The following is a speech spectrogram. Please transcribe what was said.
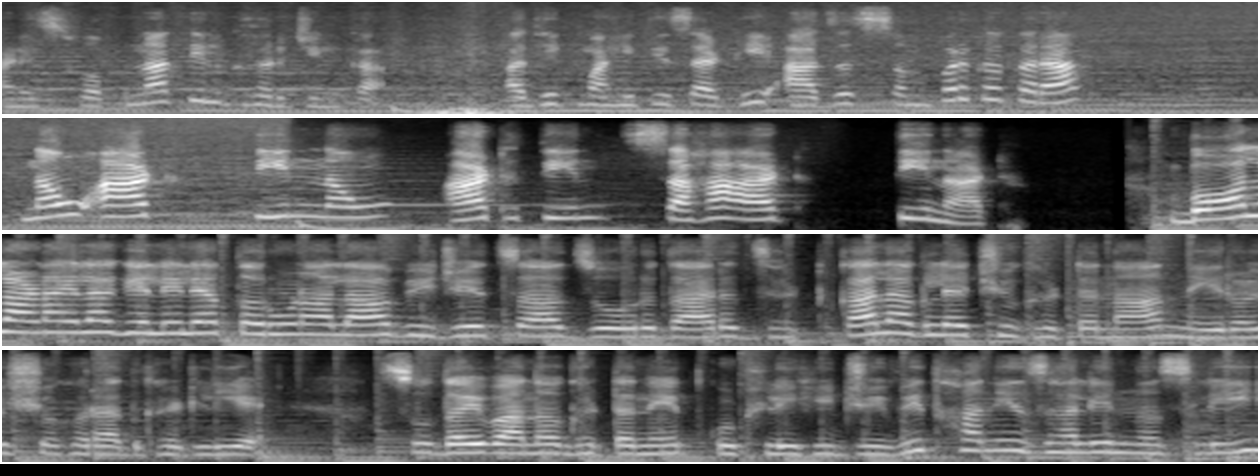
आणि स्वप्नातील घर जिंका. अधिक माहितीसाठी आजच संपर्क करा. नऊ आठ तीन नऊ आठ तीन सहा आठ तीन आठ. बॉल आणायला गेलेल्या तरुणाला विजेचा जोरदार झटका लागल्याची घटना नेरळ शहरात घडलीय. सुदैवानं घटनेत कुठलीही जीवितहानी झाली नसली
